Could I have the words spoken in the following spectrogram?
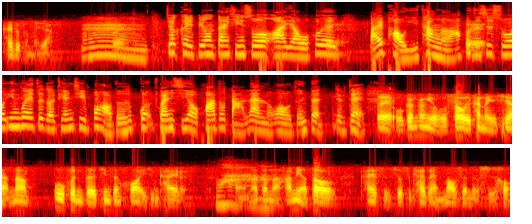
开的怎么样。嗯，就可以不用担心说，哎呀，我会不会白跑一趟了啊？或者是说，因为这个天气不好的关关系哦，花都打烂了哦，等等，对不对？对，我刚刚有稍微看了一下，那部分的金针花已经开了。哇，啊、那当然还没有到。开始就是开得很茂盛的时候，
